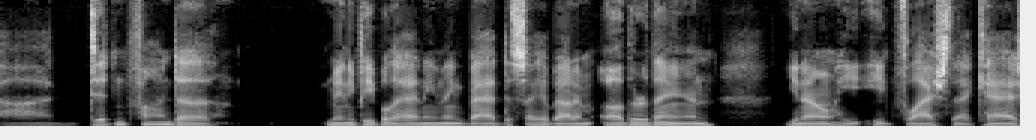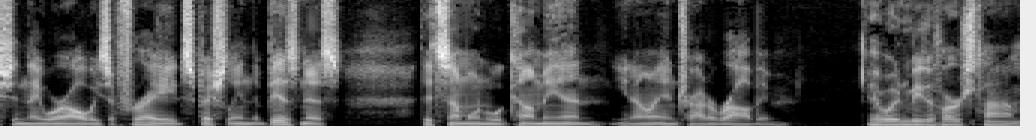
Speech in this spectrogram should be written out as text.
I didn't find, uh, many people that had anything bad to say about him other than, you know, he, he'd flash that cash and they were always afraid, especially in the business, that someone would come in, you know, and try to rob him. It wouldn't be the first time.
